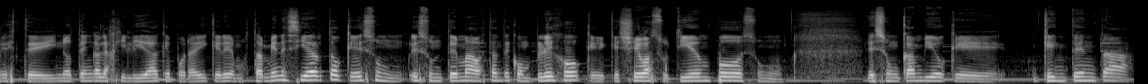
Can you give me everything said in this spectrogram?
Este, y no tenga la agilidad que por ahí queremos. También es cierto que es un, es un tema bastante complejo, que, lleva su tiempo, es un, es un cambio que, que intenta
